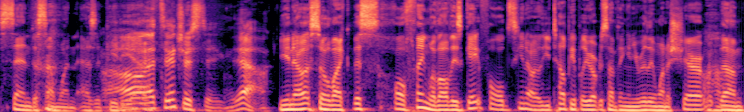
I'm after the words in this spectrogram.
send to someone as a PDF. Oh, that's interesting. Yeah. You know, so like this whole thing with all these gatefolds, you know, you tell people you're up to something and you really want to share it with Uh-huh. them.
